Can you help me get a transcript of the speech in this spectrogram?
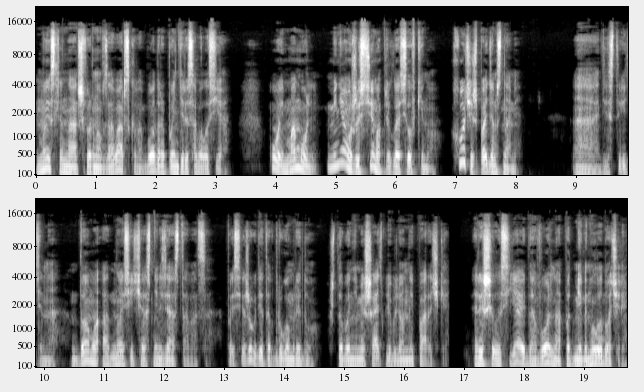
Мысленно отшвырнув Заварского, бодро поинтересовалась я. «Ой, мамуль, меня уже Сема пригласил в кино. Хочешь, пойдем с нами?» «А, действительно, дома одной сейчас нельзя оставаться. Посижу где-то в другом ряду, чтобы не мешать влюбленной парочке». Решилась я и довольно подмигнула дочери.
